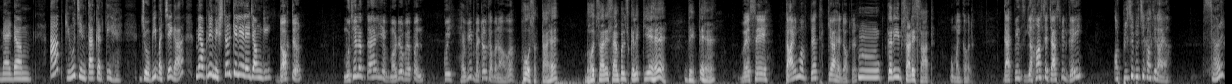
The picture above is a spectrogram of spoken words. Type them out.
मैडम आप क्यों चिंता करती हैं? जो भी बचेगा मैं अपने मिस्टर के लिए ले जाऊँगी। डॉक्टर मुझे लगता है ये मर्डर वेपन कोई हैवी मेटल का बना होगा। हो सकता है। बहुत सारे सैंपल्स कलेक्ट किए हैं। देखते हैं। वैसे टाइम ऑफ़ डेथ क्या है डॉक्टर हम्म, करीब साढ़े सात। ओ माय गॉड दैट मींस यहाँ से जैस्मिन गई और पीछे पीछे कातिल आया। सर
